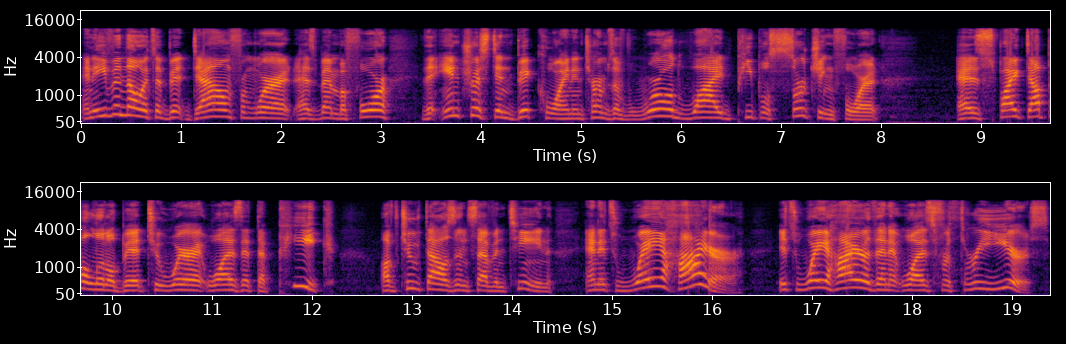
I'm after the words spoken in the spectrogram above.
And even though it's a bit down from where it has been before, the interest in Bitcoin in terms of worldwide people searching for it has spiked up a little bit to where it was at the peak of 2017 and it's way higher. It's way higher than it was for three years.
